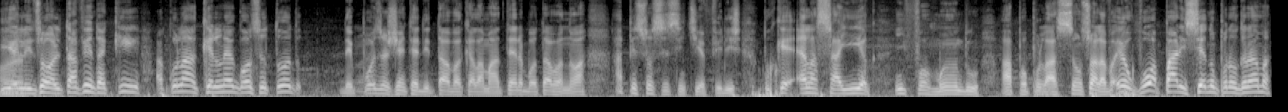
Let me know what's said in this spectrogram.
é. e ele diz, olha, tá vendo aqui, acolá, aquele negócio todo. Depois a gente editava aquela matéria, botava no ar, a pessoa se sentia feliz, porque ela saía informando a população. Olha, eu vou aparecer no programa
